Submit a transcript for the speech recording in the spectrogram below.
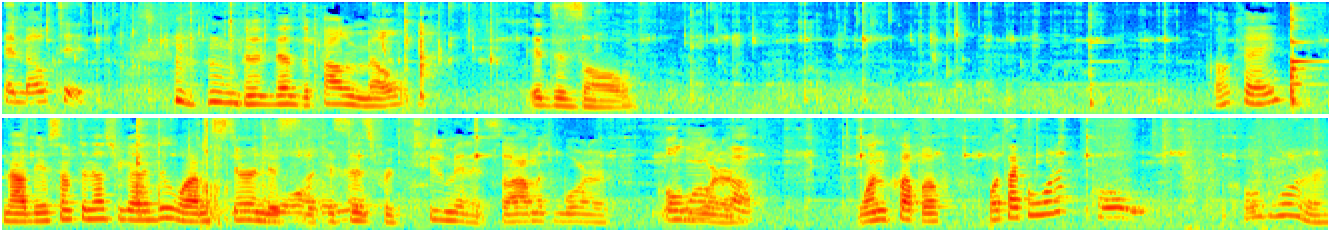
It melted. does the powder melt? It dissolve. Okay. Now there's something else you gotta do while I'm stirring this. Water. It says for two minutes. So how much water? Cold One water. Cup. One cup of what type of water? Cold. Cold water.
